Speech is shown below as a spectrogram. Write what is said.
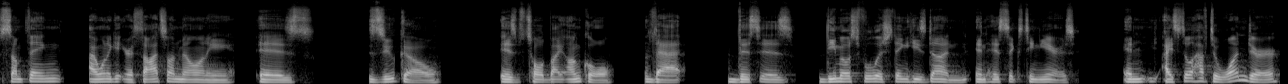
something I want to get your thoughts on, Melanie, is Zuko is told by Uncle that this is the most foolish thing he's done in his 16 years. And I still have to wonder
